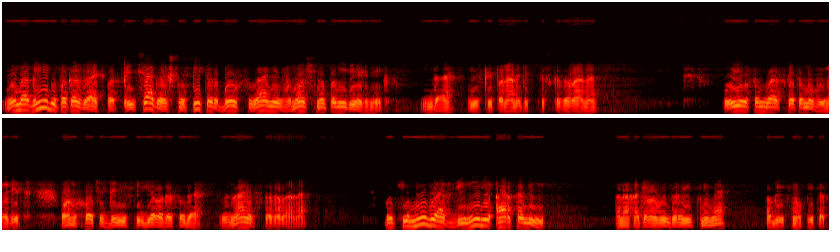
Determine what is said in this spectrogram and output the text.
«Вы могли бы показать под присягой, что Питер был с вами в ночь на понедельник?» «Да, если понадобится», — сказала она. «Уилсон вас к этому вынудит. Он хочет довести дело до суда». «Знаю», — сказала она. «Почему вы обвинили Арта Ли?» «Она хотела выгородить меня», — объяснил Питер.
